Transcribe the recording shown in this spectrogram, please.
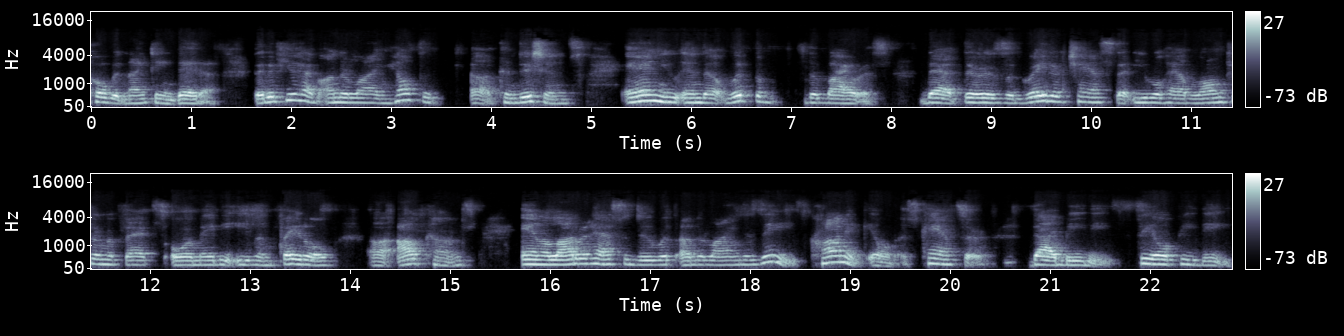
COVID 19 data, that if you have underlying health uh, conditions and you end up with the, the virus, that there is a greater chance that you will have long term effects or maybe even fatal uh, outcomes. And a lot of it has to do with underlying disease, chronic illness, cancer, diabetes, COPD.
